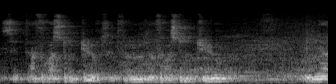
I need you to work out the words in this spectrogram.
cette infrastructure, cette fameuse infrastructure, eh bien,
